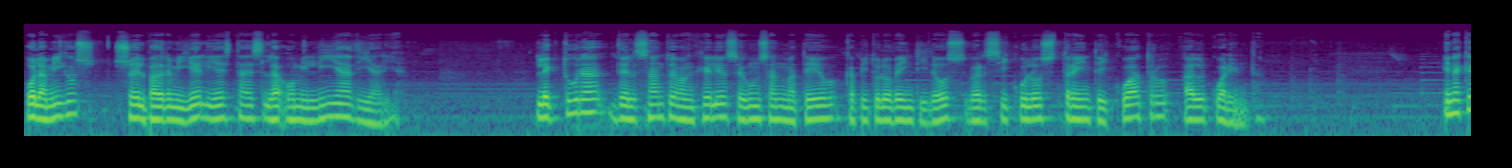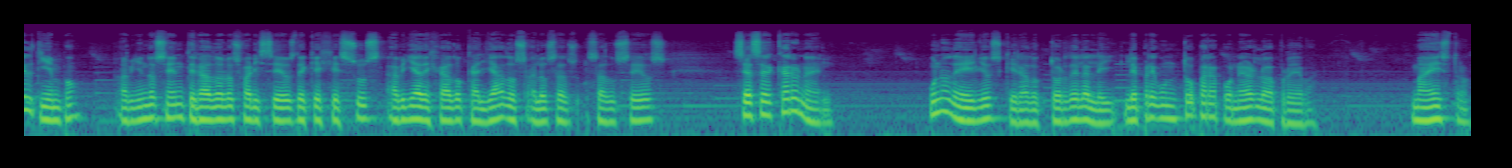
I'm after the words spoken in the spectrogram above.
Hola amigos, soy el Padre Miguel y esta es la homilía diaria. Lectura del Santo Evangelio según San Mateo capítulo 22 versículos 34 al 40. En aquel tiempo, habiéndose enterado los fariseos de que Jesús había dejado callados a los saduceos, se acercaron a él. Uno de ellos, que era doctor de la ley, le preguntó para ponerlo a prueba, Maestro,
